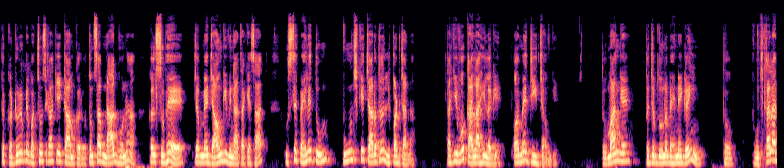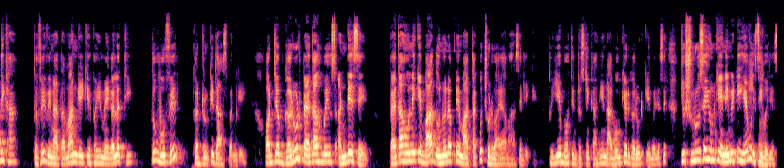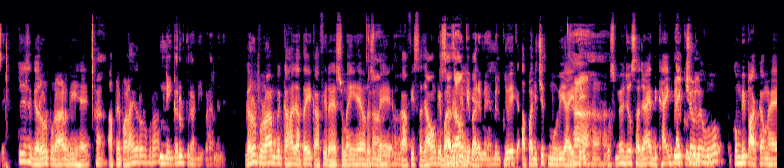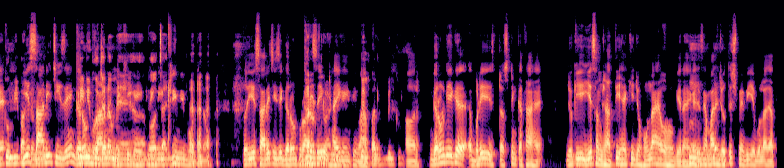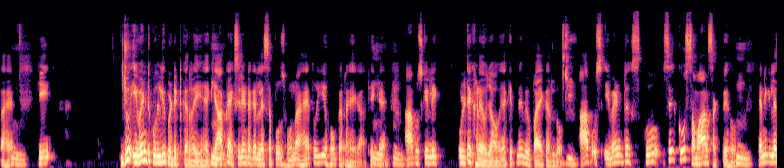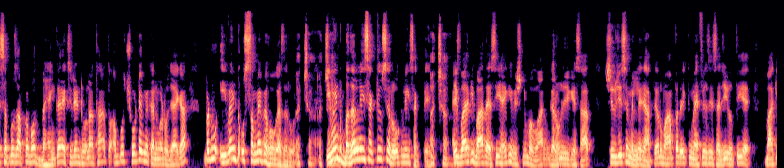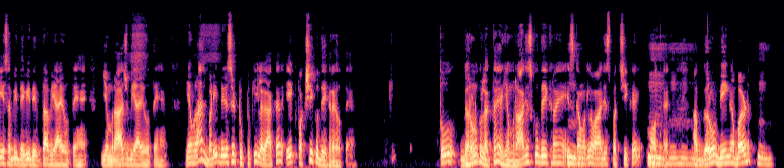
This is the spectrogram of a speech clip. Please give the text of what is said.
तो कटरू ने अपने बच्चों से कहा कि एक काम करो, तुम सब नाग हो ना, कल सुबह जब मैं जाऊँगी विनाता के साथ, उससे पहले तुम पूंछ के चारों तरफ़ लिपट जाना। ताकि वो काला ही लगे और मैं जीत जाऊँगी। तो मान गए। तो जब दोनों बहनें गईं तो पूछ काला दिखा। तो फिर विनाता मान गई कि भाई मैं गलत थी। तो वो फिर कड्रू की दास बन गई। और जब गरुड़ पैदा हुए उस अंडे से पैदा होने के बाद उन्होंने अपने माता को छुड़वाया वहाँ से लेके। तो ये बहुत इंटरेस्टिंग कहानी है नागों की और गरुड़ की वजह से। जो शुरू से ही उनकी एनिमिटी है वो इसी हाँ। वजह से। तो जैसे गरुड़ पुराण भी है। हाँ। आपने पढ़ा है गरुड़ पुराण? नहीं गरुड़ पुराण नहीं पढ़ा मैंने। गरुड़ पुराण में कहा जाता है कि काफ़ी रहस्यमयी है और हाँ, उसमें हाँ, हाँ, काफ़ी सजाओं के बारे सजाओं में के बारे में है बिल्कुल। जो एक अपरिचित मूवी आई हाँ, थी हाँ, हाँ, उसमें जो सजाएँ दिखाई एक्चुअल में वो कुंभी पाकम है। कुंभी ये सारी चीज़ें गरुड़ पुराण में लिखी गई क्रीमी भोजनम। तो ये सारी चीज़ें गरुड़ पुराण से ही उठाई गई थी वहाँ पर। और गरुड़ की एक बड़ी इंटरेस्टिंग कथा है जो कि ये समझाती है कि जो होना है वो होके रहेगा। हम्म, जैसे हमारे हम्म। ज्योतिष में भी ये बोला जाता है हम्म। कि जो इवेंट कुंडली प्रोडिक्ट कर रही है कि हम्म। आपका एक्सीडेंट अगर लेस सपोज़ होना है तो ये होकर रहेगा ठीक है? हम्म, हम्म। आप उसके लिए उल्टे खड़े हो जाओ या कितने भी उपाय कर लो आप उस इवेंट को से को संवार सकते हो। यानी कि लेट सपोज़ आपका बहुत भयंकर एक्सीडेंट होना था तो अब वो छोटे में कन्वर्ट हो जाएगा बट वो इवेंट उस समय पे होगा ज़रूर। अच्छा अच्छा। इवेंट बदल नहीं सकते उसे रोक नहीं सकते। अच्छा। एक बार की बात ऐसी है कि विष्णु भगवान गरुण जी के साथ शिव जी से मिलने जाते हैं और वहाँ पर एक महफिल सी सजी होती है बाकी सभी देवी देवता भी आए होते हैं, यमराज भी आए होते हैं। यमराज बड़ी देर से टुकटुकी लगाकर एक पक्षी को देख रहे होते हैं। तो गरुण को लगता है यमराज इसको देख रहे हैं इसका हम्म। मतलब आज इस पक्षी के मौत है। हम्म, हम्म, अब Garun being a bird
